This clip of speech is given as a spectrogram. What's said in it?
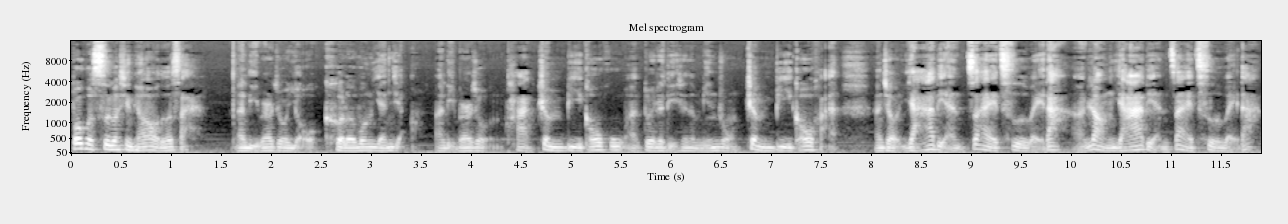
包括《四个信条》《奥德赛》啊，里边就有克勒翁演讲啊，里边就他振臂高呼啊，对着底下的民众振臂高喊啊，叫雅典再次伟大啊，让雅典再次伟大，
